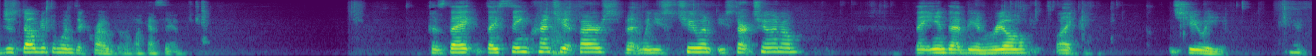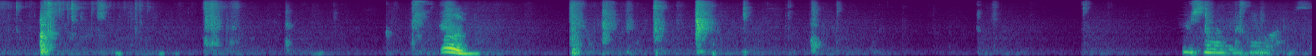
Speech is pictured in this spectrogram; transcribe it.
Just don't get the ones at Kroger, like I said. Because they, they seem crunchy at first, but when you chew 'em- you start chewing them, they end up being real, like, chewy. Mm. Here's some of these new ones.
